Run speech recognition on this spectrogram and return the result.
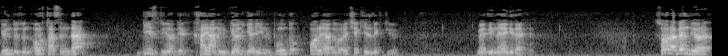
gündüzün ortasında biz diyor bir kayanın gölgeliğini bulduk, oraya doğru çekildik diyor. Medine'ye giderken. Sonra ben diyor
